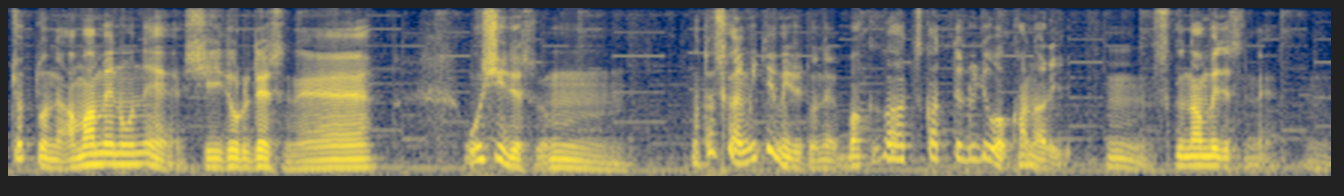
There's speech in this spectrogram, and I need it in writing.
ちょっとね甘めのねシードルですね。美味しいです。うん。まあ、確かに見てみるとね、麦芽使ってる量はかなり、うん、少なめですね。うん、なん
